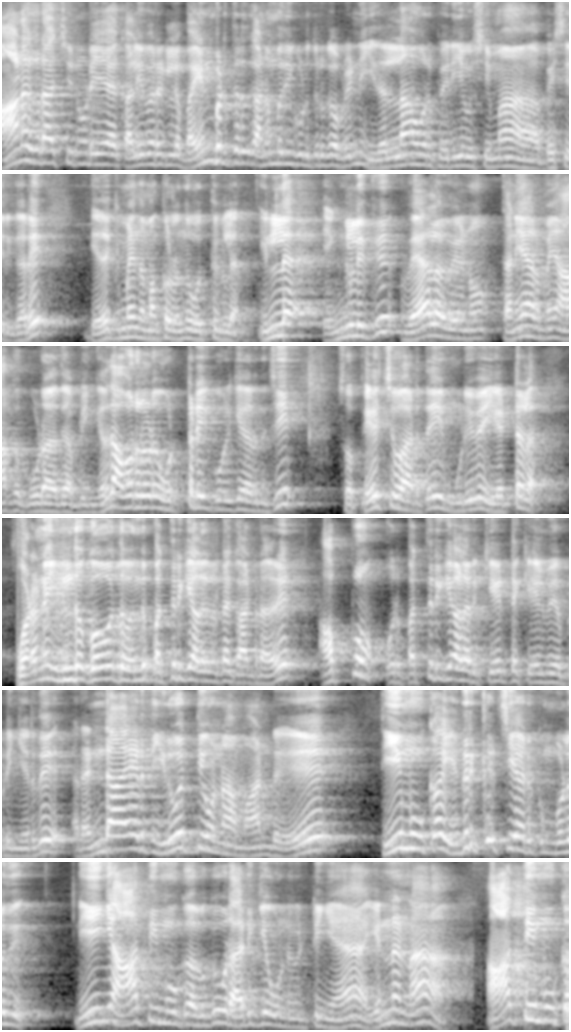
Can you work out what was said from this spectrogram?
மாநகராட்சியினுடைய கழிவறைகளை பயன்படுத்துறதுக்கு அனுமதி கொடுத்துருக்கோம் அப்படின்னு இதெல்லாம் ஒரு பெரிய விஷயமா பேசியிருக்காரு. எதுக்குமே இந்த மக்கள் வந்து ஒத்துக்கல. இல்லை எங்களுக்கு வேலை வேணும் தனியார்மை ஆக்கக்கூடாது அப்படிங்கிறது அவர்களோட ஒற்றை கோரிக்கையாக இருந்துச்சு. ஸோ பேச்சுவார்த்தை முடிவை எட்டலை. உடனே இந்த கோபத்தை வந்து பத்திரிகையாளர்கிட்ட காட்டுறாரு. அப்போ ஒரு பத்திரிகையாளர் கேட்ட கேள்வி அப்படிங்கிறது ரெண்டாயிரத்தி இருபத்தி ஒன்றாம் ஆண்டு திமுக எதிர்க்கட்சியா இருக்கும் பொழுது நீங்க அதிமுகவுக்கு ஒரு அறிக்கை ஒன்று விட்டீங்க. என்னன்னா அதிமுக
